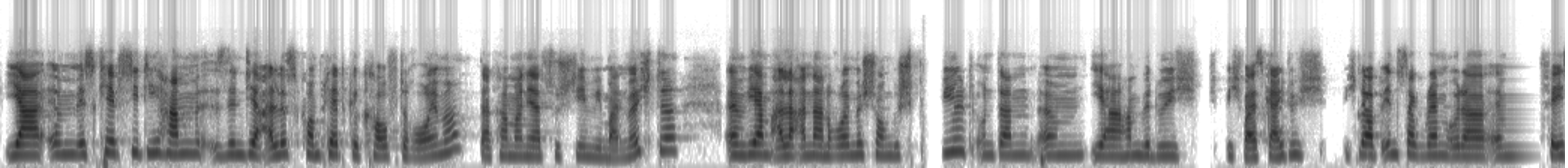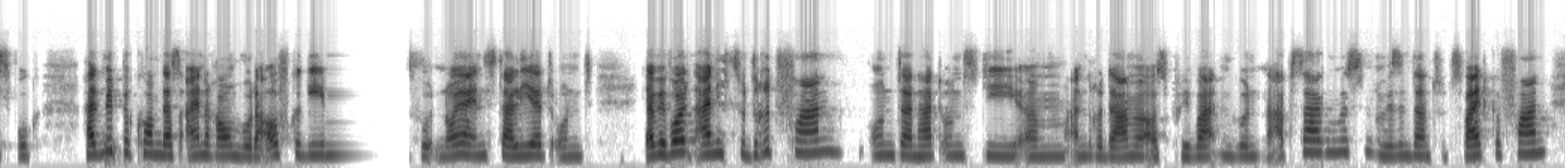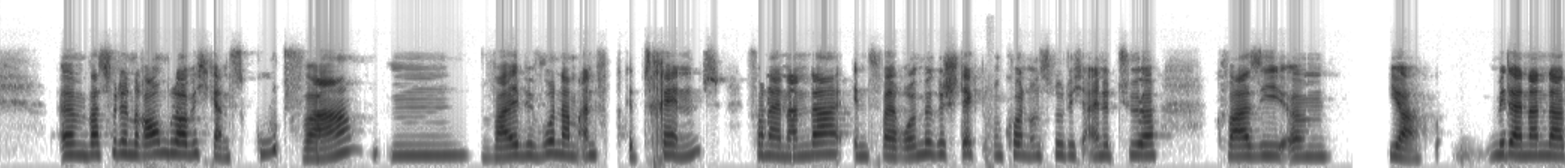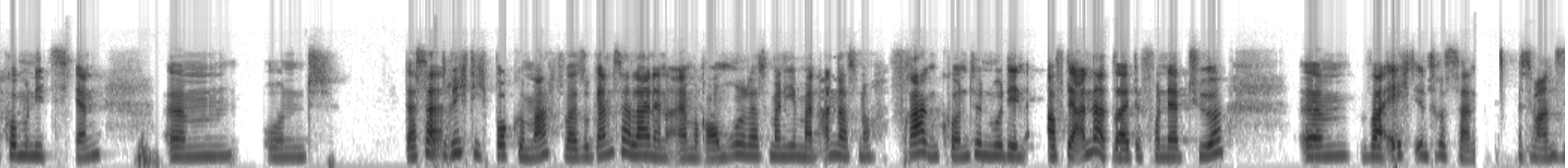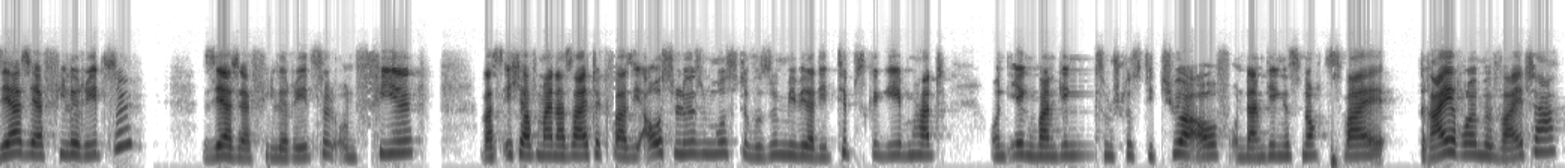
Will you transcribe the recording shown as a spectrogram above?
Ja, im Escape City haben, sind ja alles komplett gekaufte Räume. Da kann man ja zu stehen, wie man möchte. Ähm, wir haben alle anderen Räume schon gespielt und dann ähm, ja, haben wir durch, ich weiß gar nicht, durch, ich glaube, Instagram oder ähm, Facebook halt mitbekommen, dass ein Raum wurde aufgegeben wurde neuer installiert und ja, wir wollten eigentlich zu dritt fahren und dann hat uns die ähm, andere Dame aus privaten Gründen absagen müssen und wir sind dann zu zweit gefahren. Ähm, was für den Raum, glaube ich, ganz gut war, mh, hm, weil wir wurden am Anfang getrennt voneinander in zwei Räume gesteckt und konnten uns nur durch eine Tür quasi ähm, ja, miteinander kommunizieren. Ähm, und das hat richtig Bock gemacht, weil so ganz allein in einem Raum, ohne dass man jemand anders noch fragen konnte, nur den auf der anderen Seite von der Tür, ähm, war echt interessant. Es waren sehr, sehr viele Rätsel, sehr, sehr viele Rätsel und viel, was ich auf meiner Seite quasi auslösen musste, wo Zoom mir wieder die Tipps gegeben hat. Und irgendwann ging zum Schluss die Tür auf und dann ging es noch zwei, drei Räume weiter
